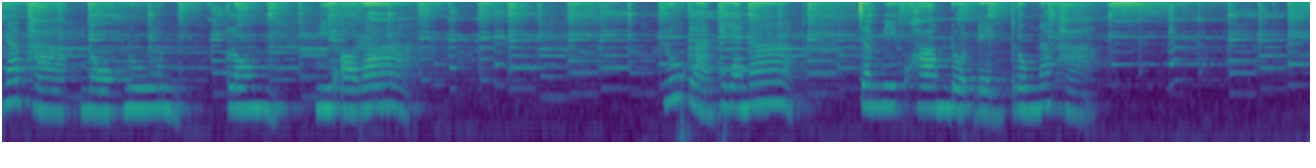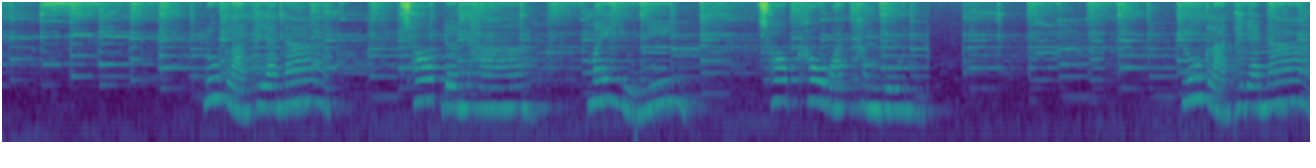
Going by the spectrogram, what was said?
หน้าผากโหนกนูน กลม มีออร่า ลูกหลานพญานาค จะมีความโดดเด่นตรงหน้าผากลูกหลานพญานาค ชอบเดินทาง ไม่อยู่นิ่ง ชอบเข้าวัดทำบุญ ลูกหลานพญานาค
